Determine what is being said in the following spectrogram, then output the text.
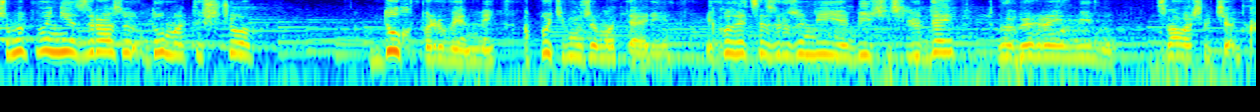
Що ми повинні зразу думати, що дух первинний, а потім уже матерія. І коли це зрозуміє більшість людей, то ми виграємо війну. Слава Шевченку!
